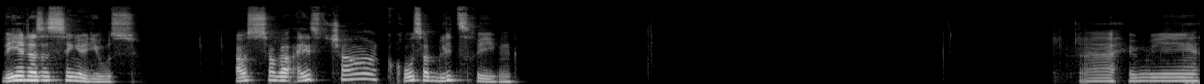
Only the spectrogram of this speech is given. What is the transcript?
Wehe, das ist Single-Use. Auszauber Eischar, großer Blitzregen. Ah, irgendwie...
